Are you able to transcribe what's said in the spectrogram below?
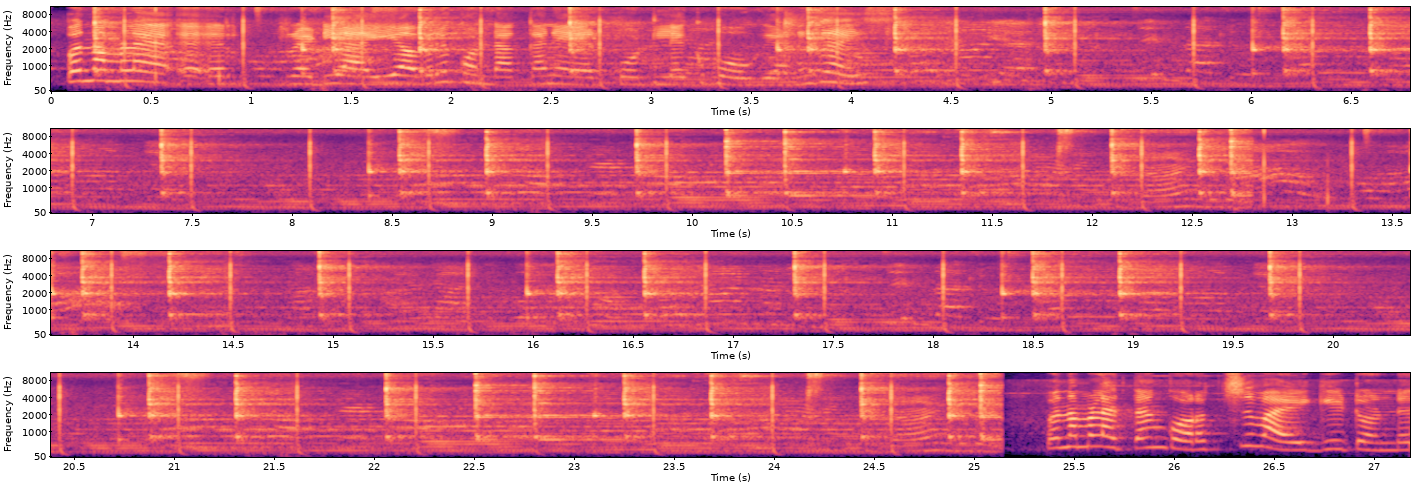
അപ്പോൾ നമ്മൾ റെഡിയായി അവരെ കൊണ്ടാക്കാൻ എയർപോർട്ടിലേക്ക് പോവുകയാണ് ഗൈസ് എത്താൻ കുറച്ച് വൈകിട്ടുണ്ട്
